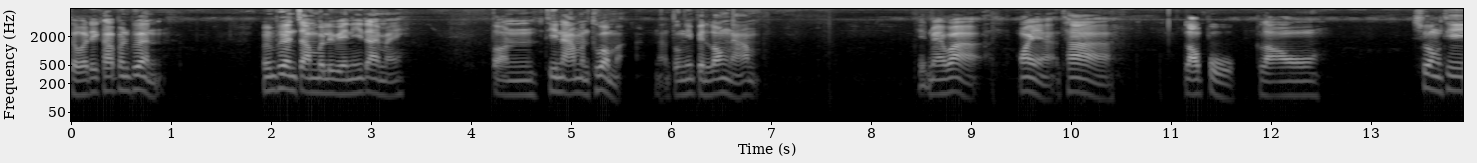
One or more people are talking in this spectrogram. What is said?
สวัสดีครับเพื่อนๆเพื่อนๆจำบริเวณนี้ได้ไหม ตอนที่น้ำมันท่วมอะนะตรงนี้เป็นร่องน้ำเห็นไหมว่าอ้อยอะถ้าเราปลูกเราเอาช่วงที่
